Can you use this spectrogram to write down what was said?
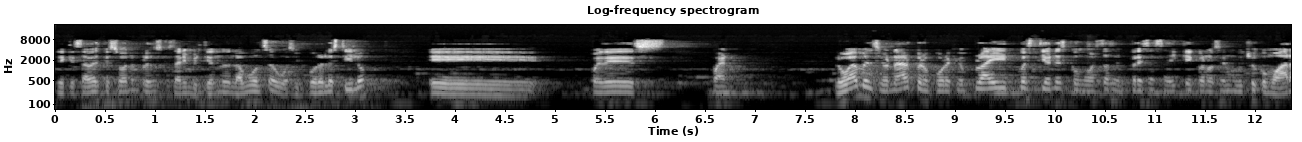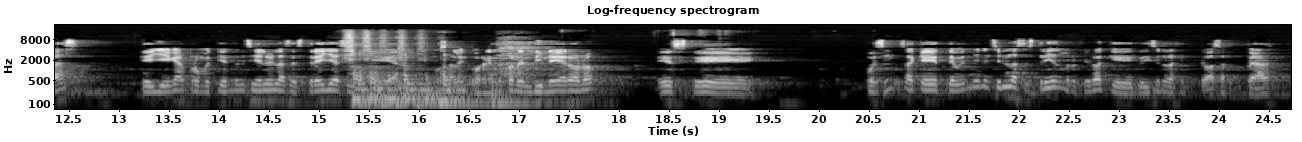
De que sabes que son empresas que están invirtiendo en la bolsa o así por el estilo. Eh, puedes, bueno, lo voy a mencionar, pero por ejemplo hay cuestiones como estas empresas ahí que conocen mucho como Aras, que llegan prometiendo el cielo y las estrellas y que al último salen corriendo con el dinero, ¿no? Este, pues sí, o sea, que te venden el cielo y las estrellas, me refiero a que le dicen a la gente te vas a recuperar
